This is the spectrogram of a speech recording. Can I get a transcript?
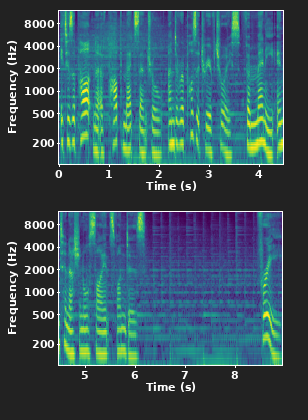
It is a partner of PubMed Central and a repository of choice for many international science funders. Free,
